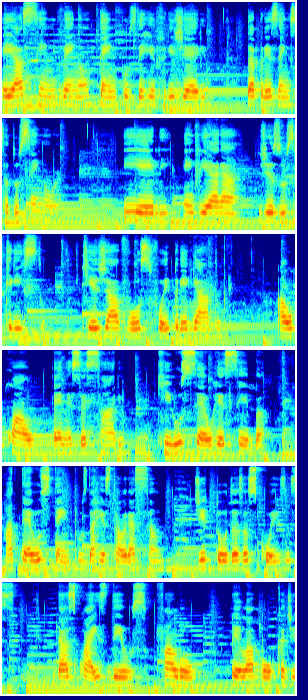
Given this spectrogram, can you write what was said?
e assim venham tempos de refrigério da presença do Senhor e ele enviará Jesus Cristo, que já vos foi pregado, ao qual é necessário que o céu receba até os tempos da restauração de todas as coisas, das quais Deus falou pela boca de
